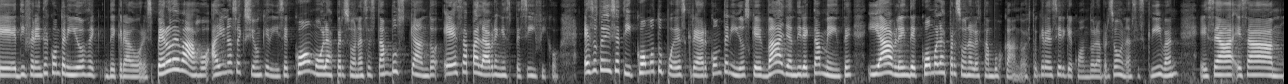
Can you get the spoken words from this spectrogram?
eh, diferentes contenidos de, creadores. Pero debajo hay una sección que dice cómo las personas están buscando esa palabra en específico. Eso te dice a ti cómo tú puedes crear contenidos que vayan directamente y hablen de cómo las personas lo están buscando. Esto quiere decir que cuando las personas escriban esa, esa,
